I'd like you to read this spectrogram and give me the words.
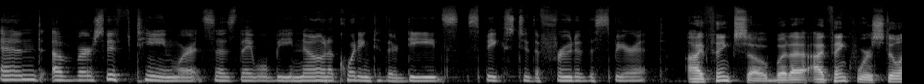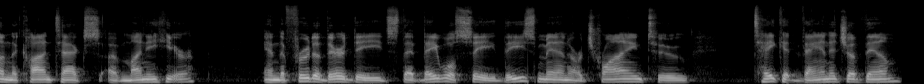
end of verse 15, where it says they will be known according to their deeds, speaks to the fruit of the Spirit? I think so, but I, I think we're still in the context of money here. and the fruit of their deeds that they will see these men are trying to take advantage of them.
